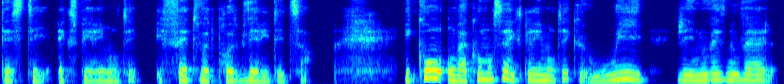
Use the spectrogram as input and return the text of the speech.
testez, expérimentez et faites votre propre vérité de ça. Et quand on va commencer à expérimenter que oui, j'ai une mauvaise nouvelle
